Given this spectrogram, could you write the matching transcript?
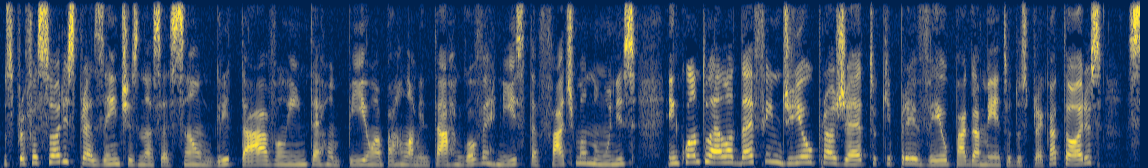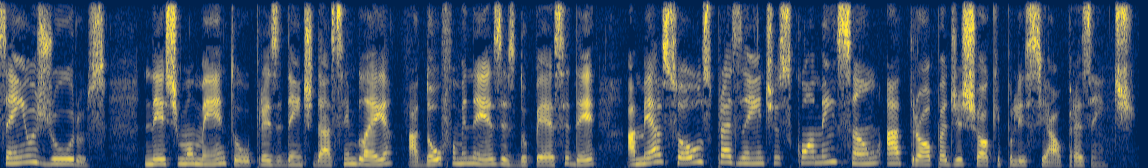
Os professores presentes na sessão gritavam e interrompiam a parlamentar governista Fátima Nunes, enquanto ela defendia o projeto que prevê o pagamento dos precatórios sem os juros. Neste momento, o presidente da Assembleia, Adolfo Menezes, do PSD, ameaçou os presentes com a menção à tropa de choque policial presente.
